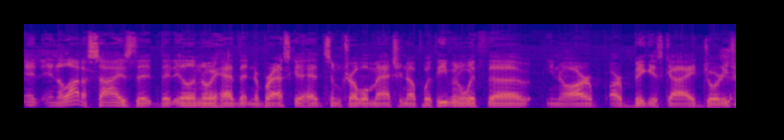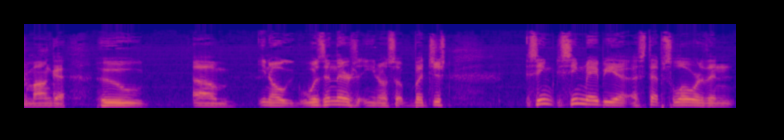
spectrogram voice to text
And, and, a lot of size that, that Illinois had that Nebraska had some trouble matching up with, even with uh, you know our our biggest guy Jordy Tshimanga, who um, you know was in there, you know, so but just seemed seemed maybe a, a step slower than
